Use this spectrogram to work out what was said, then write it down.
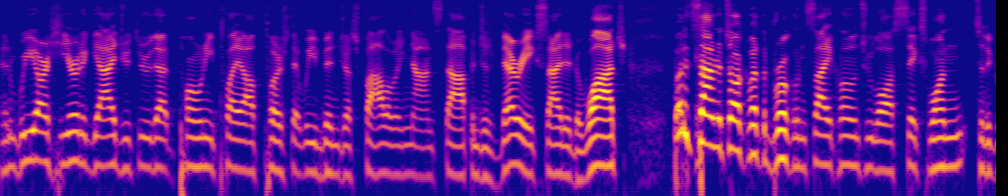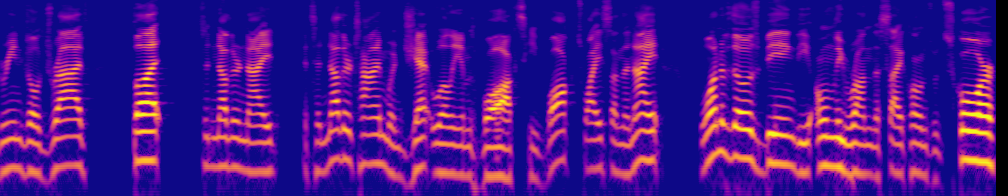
And we are here to guide you through that pony playoff push that we've been just following nonstop and just very excited to watch. But it's time to talk about the Brooklyn Cyclones who lost 6 1 to the Greenville Drive. But it's another night. It's another time when Jett Williams walks. He walked twice on the night, one of those being the only run the Cyclones would score.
